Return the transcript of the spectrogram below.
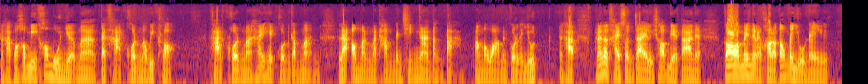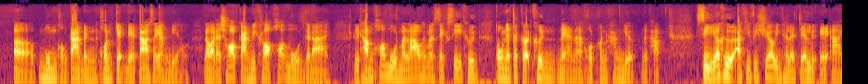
นะครับเพราะเขามีข้อมูลเยอะมาก แต่ขาดคนมาวิเคราะห์ ขาดคนมาให้เหตุผลกับมัน และเอามันมาทำเป็นชิ้นงานต่างๆ เอามาวางเป็นกลยุทธ์นะครับถ้าเกิดใครสนใจหรือชอบ Data เนี่ยก็ไม่ได้หมายความเราต้องไปอยู่ในมุมของการเป็นคนเก็บ Data ซะอย่างเดียว เราอาจจะชอบการวิเคราะห์ข้อมูลก็ได้ หรือทำข้อมูลมาเล่าให้มันเซ็กซี่ขึ้น ตรงนี้จะเกิดขึ้นในอนาคตค่อนข้างเยอะนะครับ4ก็คือ artificial intelligence หรือ AI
